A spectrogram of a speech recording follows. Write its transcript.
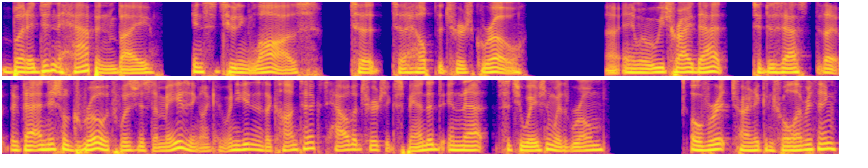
but it didn't happen by instituting laws to to help the church grow. Uh, and when we tried that to disaster, like that initial growth was just amazing. Like when you get into the context, how the church expanded in that situation with Rome over it, trying to control everything,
